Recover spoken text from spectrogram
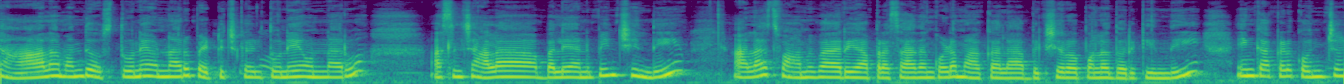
చాలామంది వస్తూనే ఉన్నారు పెట్టించుకెళ్తూనే ఉన్నారు. అసలు చాలా భలే అనిపించింది. అలా స్వామివారి ఆ ప్రసాదం కూడా మాకు అలా భిక్ష రూపంలో దొరికింది. ఇంకా అక్కడ కొంచెం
